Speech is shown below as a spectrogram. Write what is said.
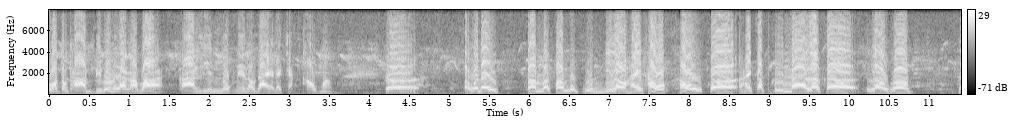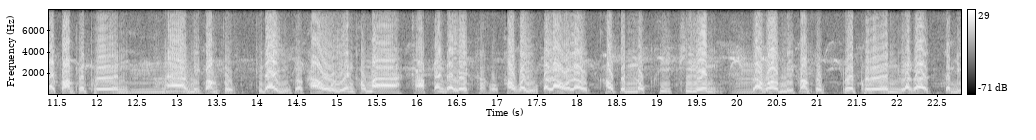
ก็ต้องถามพี่บนเวลาครับว่าการเลี้ยงนกเนี่ยเราได้อะไรจากเขามั่งก็เราก็ได้ความรักความอบอุ่นที่เราให้เขาเขาก็ให้กลับคืนมาแล้วก็เราก็ได้ความเพลิดเพลินอืมนะมีความสุขที่ได้อยู่กับเขาเลี้ยงเขามาครับตั้งแต่เล็กเขาเขาก็อยู่กับเรา แล้วเขาเป็นนกที่ขี้เล่น เราก็มีความสุขเพลิดเพลิน แล้วก็จะมี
